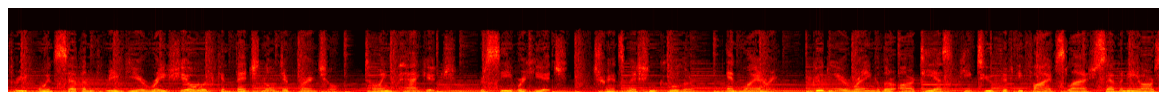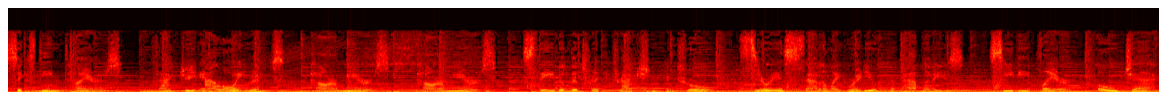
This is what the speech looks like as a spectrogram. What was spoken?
3.73 gear ratio with conventional differential, towing package, receiver hitch, transmission cooler, and wiring. Goodyear Wrangler RTS P255-70R16 tires, factory alloy rims, power mirrors, power mirrors, StabiliTrak traction control, Sirius satellite radio capabilities, CD player, AUX jack,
